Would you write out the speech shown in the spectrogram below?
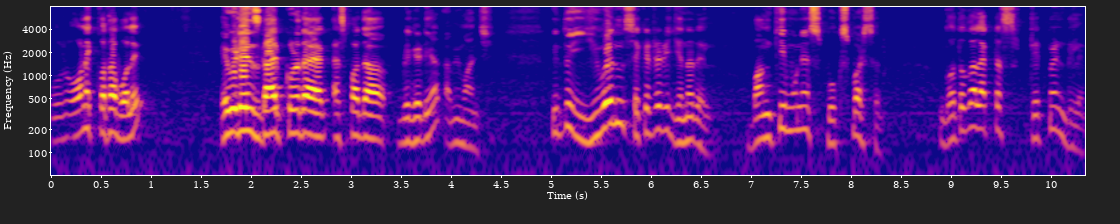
ও অনেক কথা বলে। এভিডেন্স গায়েব করে দেয় অ্যাজ পার দ্য ব্রিগেডিয়ার আমি মানছি। কিন্তু UN secretary general Ban Ki মুনের স্পোক্স পারসন গতকাল একটা স্টেটমেন্ট দিলেন।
